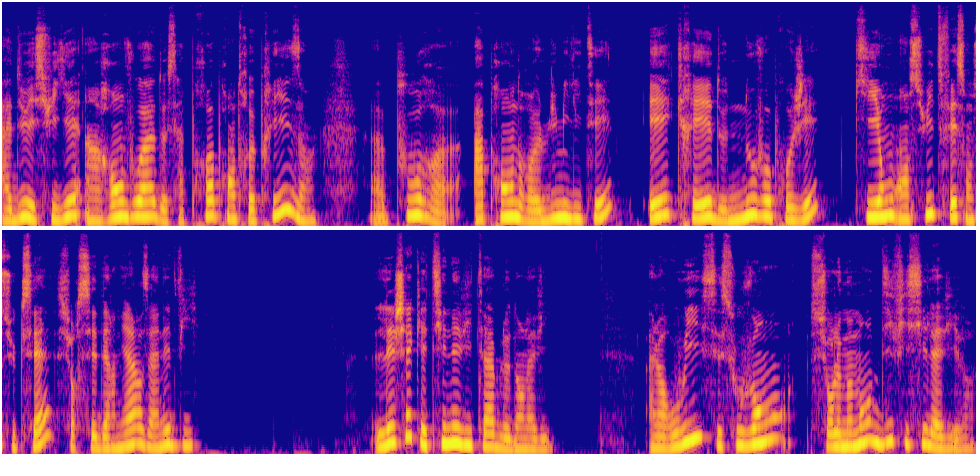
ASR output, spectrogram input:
a dû essuyer un renvoi de sa propre entreprise euh, pour apprendre l'humilité et créer de nouveaux projets qui ont ensuite fait son succès sur ses dernières années de vie. L'échec est inévitable dans la vie. Alors oui, c'est souvent sur le moment difficile à vivre.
